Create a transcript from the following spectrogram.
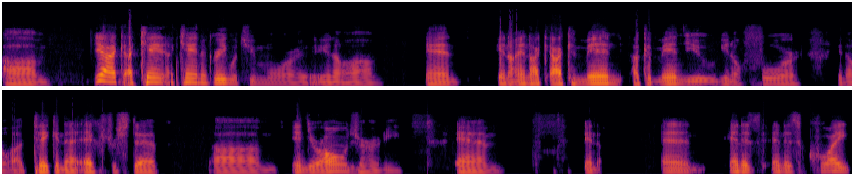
Um, yeah, I, I, can't I can't agree with you more. You know, um, and you know, and I, I commend I commend you, you know, for you know uh, taking that extra step um, in your own journey, and and and and it's and it's quite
